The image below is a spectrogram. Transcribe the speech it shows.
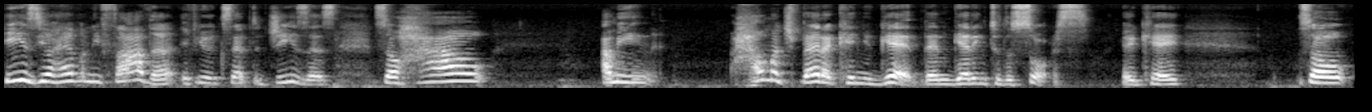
He is your heavenly Father if you accepted Jesus. So, how, I mean, how much better can you get than getting to the source? Okay? So,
